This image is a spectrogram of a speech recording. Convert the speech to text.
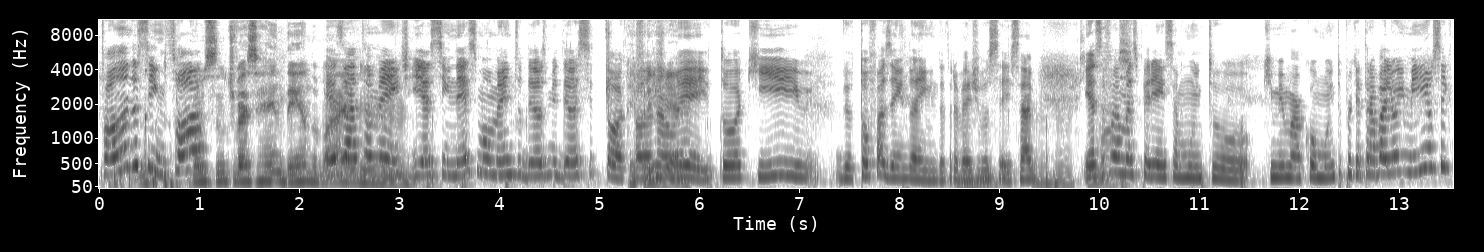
Falando assim, só Como se não estivesse rendendo mais. né? Exatamente. E assim, nesse momento, Deus me deu esse toque. Falando, não, ei, tô aqui, eu tô fazendo ainda através de vocês, sabe? Que e essa foi massa. uma experiência muito. que me marcou muito, porque trabalhou em mim e eu sei que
